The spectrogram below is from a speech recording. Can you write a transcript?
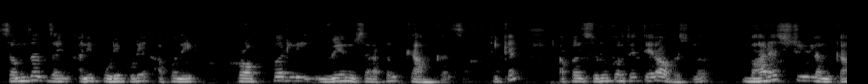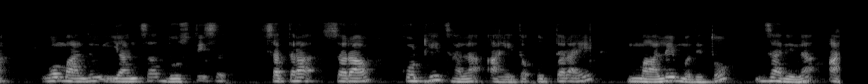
समजत जाईल आणि पुढे पुढे आपण एक प्रॉपरली वेनुसार आपण काम करतो ठीक आहे? आपण सुरू करतोय तेरावा प्रश्न. भारत श्रीलंका व मालदीव यांचा दोस्ती स- सतरा सराव कोठे झाला आहे? तर उत्तर आहे मालेमध्ये तो झालेला आहे.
